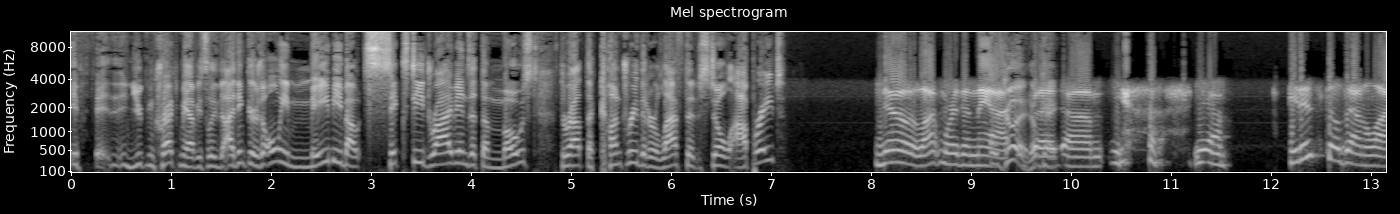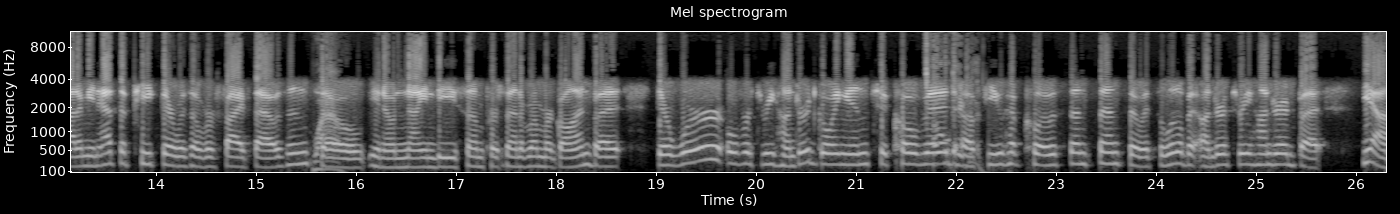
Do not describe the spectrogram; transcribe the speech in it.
if you can correct me, obviously, I think there's only maybe about 60 drive-ins at the most throughout the country that are left that still operate. No, a lot more than that. Oh, good. Okay. But, um, yeah, yeah. It is still down a lot. I mean, at the peak there was over five thousand, Wow. so you know ninety some percent of them are gone. But there were over three hundred going into COVID. Okay, a few have closed since then, so it's a little bit under three hundred. But yeah,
